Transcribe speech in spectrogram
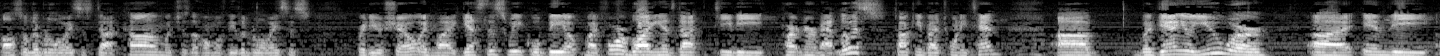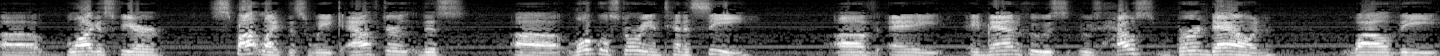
Also, liberaloasis.com, which is the home of the Liberal Oasis radio show. And my guest this week will be uh, my former bloggingheads.tv partner, Matt Lewis, talking about 2010. Uh, but Daniel, you were uh, in the uh, blogosphere spotlight this week after this uh, local story in Tennessee of a a man whose whose house burned down while the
